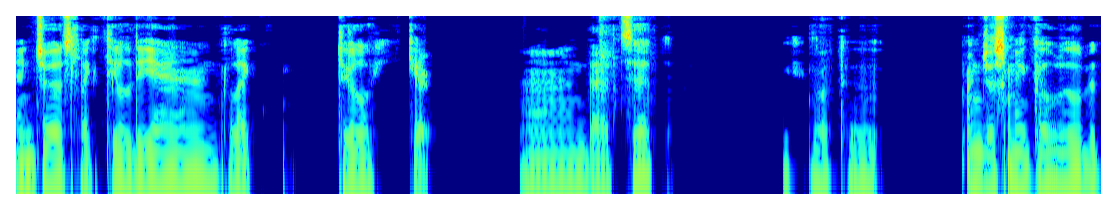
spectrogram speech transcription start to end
and just like till the end like till here. And that's it. You can go to and just make a little bit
